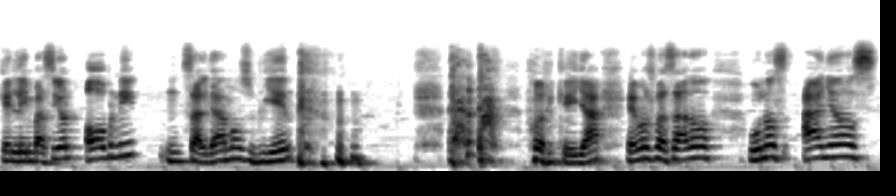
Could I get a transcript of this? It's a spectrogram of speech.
que la invasión ovni salgamos bien. Porque ya hemos pasado unos años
